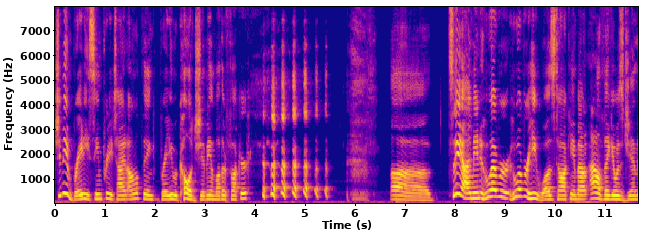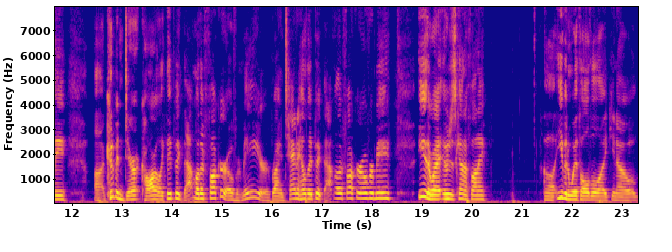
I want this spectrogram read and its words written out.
Jimmy and Brady seem pretty tight. I don't think Brady would call Jimmy a motherfucker. uh so yeah, I mean whoever whoever he was talking about, I don't think it was Jimmy. Uh, could have been Derek Carr. Like they picked that motherfucker over me, or Ryan Tannehill. They picked that motherfucker over me. Either way, it was just kind of funny. Uh, even with all the like, you know,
